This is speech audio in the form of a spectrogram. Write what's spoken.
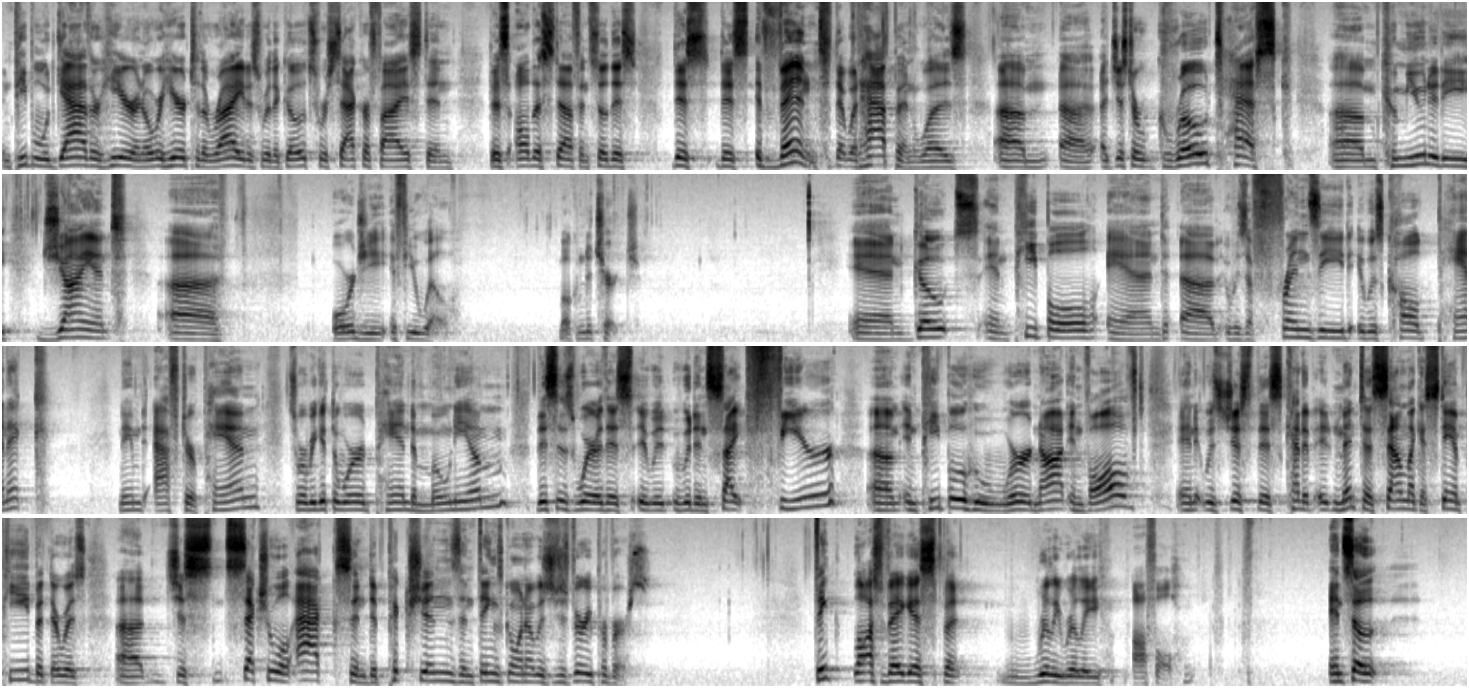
And people would gather here, and over here to the right is where the goats were sacrificed, and this all this stuff. And so this this this event that would happen was um, uh, just a grotesque um, community giant uh, orgy, if you will. Welcome to church. And goats and people, and uh, it was a frenzied, it was called panic named after Pan. It's where we get the word pandemonium. This is where this it would, would incite fear um, in people who were not involved, and it was just this kind of. It meant to sound like a stampede, but there was uh, just sexual acts and depictions and things going on. It was just very perverse. Think Las Vegas, but really, really awful. And so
